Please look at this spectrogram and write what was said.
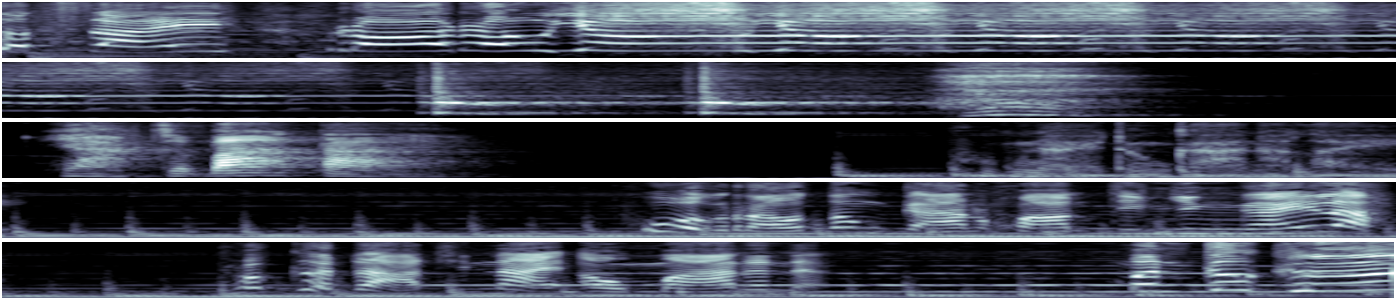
สดใสรอเราอยู่อยู่อยู่ จะบ้าตาย พวกนายต้องการอะไร พวกเราต้องการความจริงยังไงล่ะพเพราะกระดาษที่นายเอามานั่นน่ะ มันก็คือ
